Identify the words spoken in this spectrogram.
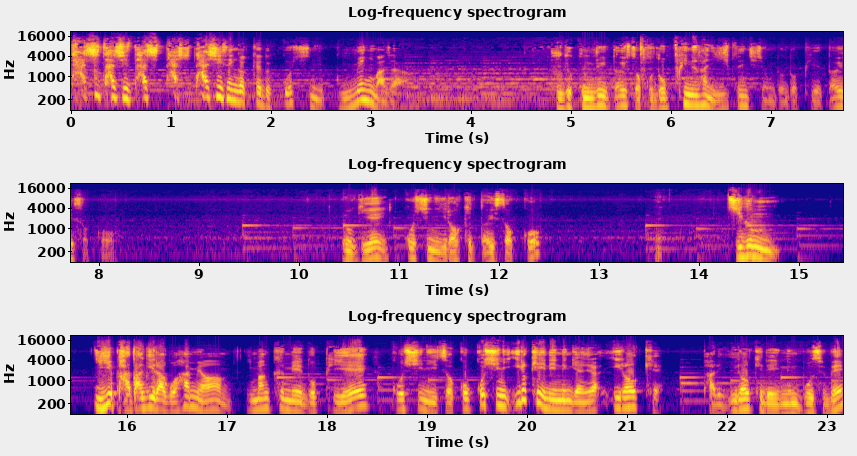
다시 다시 다시 다시 다시 생각해도 꽃신이 분명 맞아요. 두개 공중에 떠 있었고 높이는 한 20cm 정도 높이에 떠 있었고 여기에 꽃신이 이렇게 떠 있었고 네. 지금 이게 바닥이라고 하면 이만큼의 높이에 꽃신이 있었고 꽃신이 이렇게 돼 있는 게 아니라 이렇게 발이 이렇게 돼 있는 모습에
